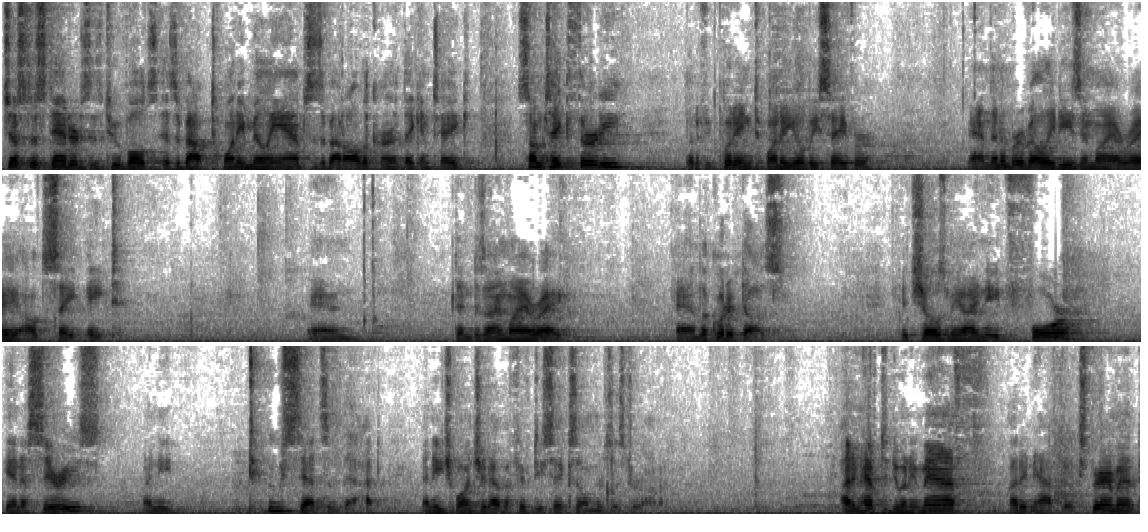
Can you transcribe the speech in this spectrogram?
just as standard as 2 volts is about 20 milliamps, is about all the current they can take. Some take 30, but if you put in 20, you'll be safer. And the number of LEDs in my array, I'll say 8. And then design my array. And look what it does. It shows me I need four in a series. I need two sets of that, and each one should have a 56 ohm resistor on it. I didn't have to do any math. I didn't have to experiment.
